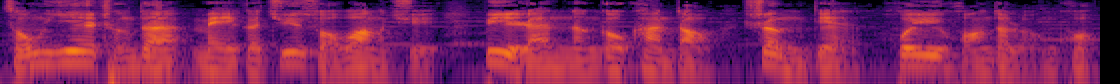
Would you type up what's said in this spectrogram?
从耶城的每个居所望去，必然能够看到圣殿辉煌的轮廓。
